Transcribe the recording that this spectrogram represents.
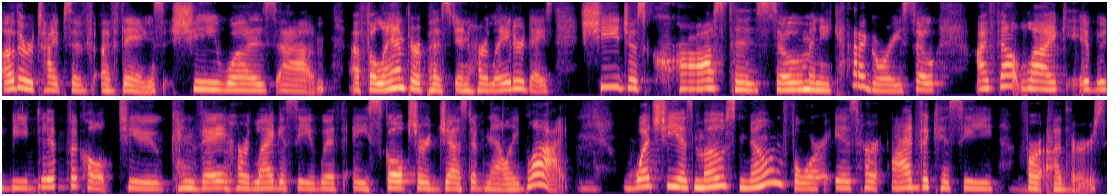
other types of, of things. She was um, a philanthropist in her later days. She just crosses so many categories. So I felt like it would be difficult to convey her legacy with a sculpture just of Nellie Bly. Mm-hmm. What she is most known for is her advocacy for others,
